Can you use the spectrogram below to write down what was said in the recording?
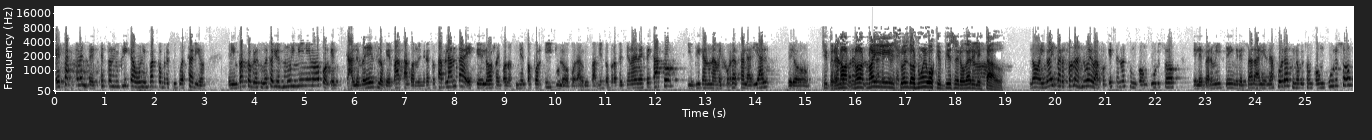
Exactamente. Esto no implica un impacto presupuestario. El impacto presupuestario es muy mínimo porque tal vez lo que pasa cuando ingresas a planta es que los reconocimientos por título o por agrupamiento profesional en este caso implican una mejora salarial, pero... Sí, pero no, no, no hay sueldos nuevos que empiece a erogar el Estado. No, y no hay personas nuevas, porque este no es un concurso que le permite ingresar a alguien de afuera, sino que son concursos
